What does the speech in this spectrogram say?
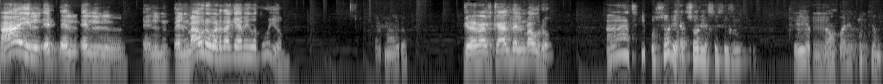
ah, y el, el, el, el, el Mauro, ¿verdad que es amigo tuyo? El Mauro. Gran alcalde del Mauro. Ah, sí, pues Soria, Soria, sí, sí, sí. Sí, mm. estamos varias cuestiones.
